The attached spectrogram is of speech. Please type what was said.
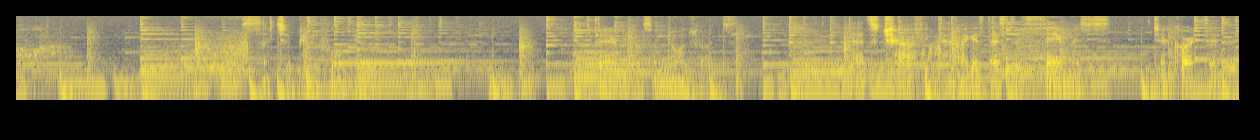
Oh. Such a beautiful view. There we go, some drone shots. That's traffic time. I guess that's the famous Jakarta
